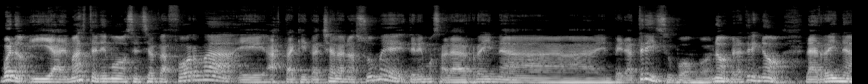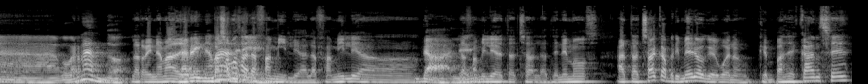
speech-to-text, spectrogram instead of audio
Bueno, y además tenemos en cierta forma, eh, hasta que T'Challa no asume, tenemos a la reina emperatriz, supongo. No, emperatriz no, la reina gobernando. La reina madre. La reina Vayamos madre. a la familia, la familia. Dale. La familia de T'Challa. Tenemos a T'Chaka primero, que bueno, que en paz descanse.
